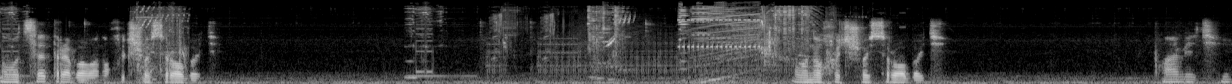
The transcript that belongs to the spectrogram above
Оце треба воно хоч щось робить. Воно хоч щось робить. Пам'яті.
